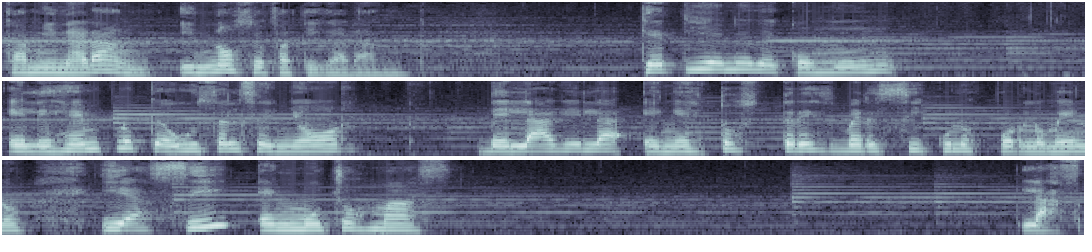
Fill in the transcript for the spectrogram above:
caminarán y no se fatigarán. ¿qué tiene de común el ejemplo que usa el Señor del águila en estos tres versículos por lo menos y así en muchos más? Las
